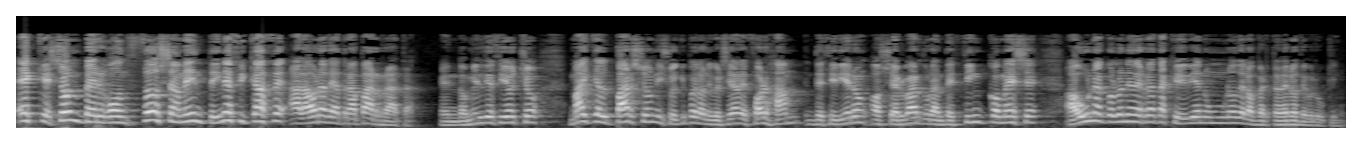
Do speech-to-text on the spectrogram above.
es que son vergonzosamente ineficaces a la hora de atrapar ratas. En 2018, Michael Parson y su equipo de la Universidad de Fordham decidieron observar durante cinco meses a una colonia de ratas que vivía en uno de los vertederos de Brooklyn.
